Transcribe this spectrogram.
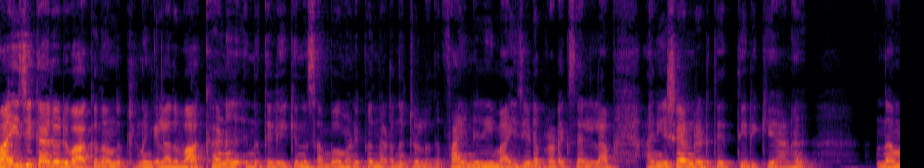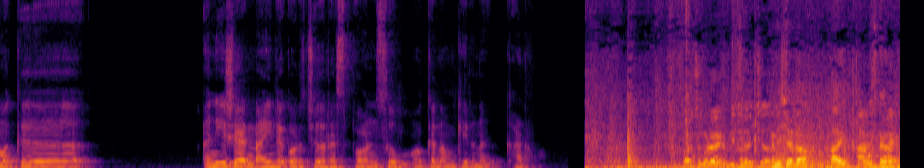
മൈജിക്കാർ ഒരു വാക്ക് തന്നിട്ടുണ്ടെങ്കിൽ അത് വാക്കാണ് എന്ന് തെളിയിക്കുന്ന സംഭവമാണ് ഇപ്പം നടന്നിട്ടുള്ളത്. ഫൈനലി മൈജിയുടെ പ്രൊഡക്ട്സ് എല്ലാം അനീഷേന്റെ അടുത്ത് എത്തിയിരിക്കുകയാണ്. നമുക്ക് അനീഷേന്റെ അതിന്റെ കുറച്ച് റെസ്പോൺസും ഒക്കെ നമുക്കിരുന്ന് കാണാം. കുറച്ചുകൂടെ അടുപ്പിച്ച് വെച്ചോ. അനീഷേട്ടാ ഹായ് നമസ്കാരം.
